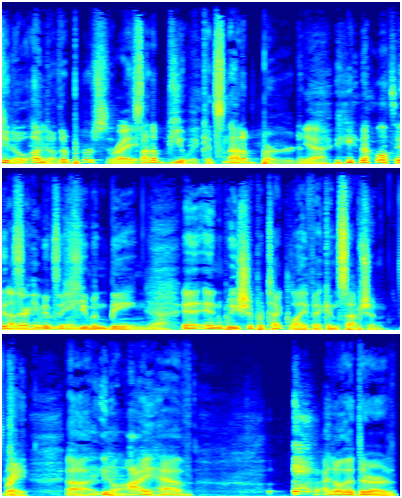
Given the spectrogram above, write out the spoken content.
you know, another person. Right. It's not a Buick. It's not a bird. Yeah. You know, it's, another human it's being. a human being. Yeah. And, and we should protect life at conception. Okay. Right. Uh, you know, I have. I know that there are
